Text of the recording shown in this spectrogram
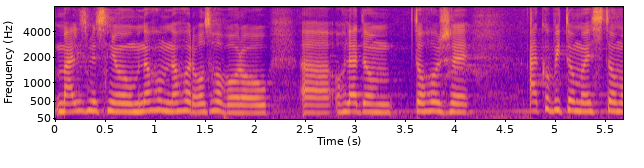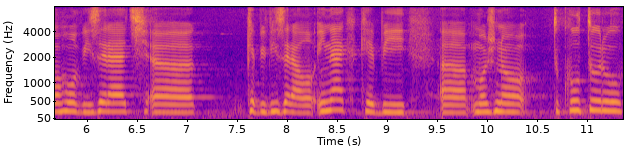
mali sme s ňou mnoho, mnoho rozhovorov ohľadom toho, že ako by to mesto mohlo vyzerať, keby vyzeralo inak, keby možno tú kultúru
